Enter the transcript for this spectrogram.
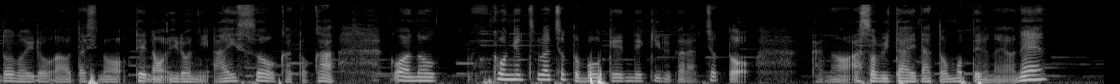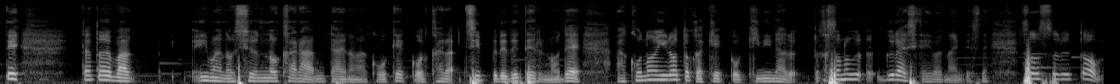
どの色が私の手の色に合いそうかとか、こうあの、今月はちょっと冒険できるから、ちょっと、あの、遊びたいなと思ってるのよね。で、例えば、今の旬のカラーみたいのがこう結構カラー、チップで出てるので、あ、この色とか結構気になるとか、そのぐらいしか言わないんですね。そうすると、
